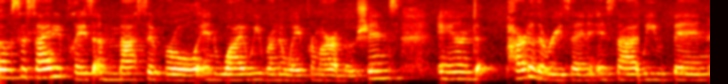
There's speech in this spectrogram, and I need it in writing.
So society plays a massive role in why we run away from our emotions and part of the reason is that we've been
